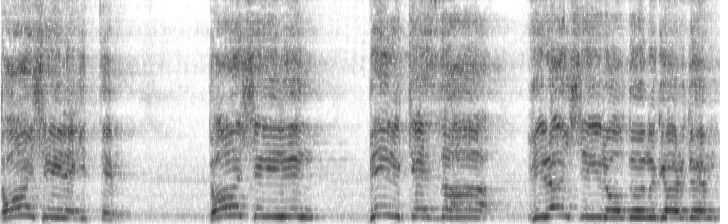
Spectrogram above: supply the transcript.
Doğanşehir'e gittim. Doğanşehir'in bir kez daha viran şehir olduğunu gördüm.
